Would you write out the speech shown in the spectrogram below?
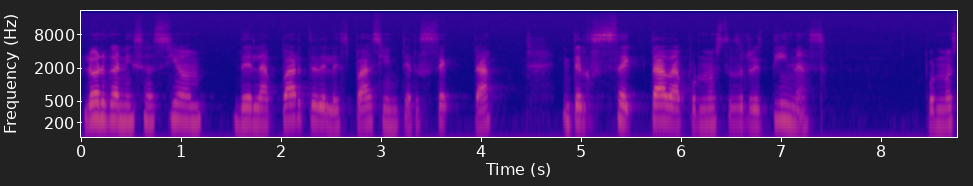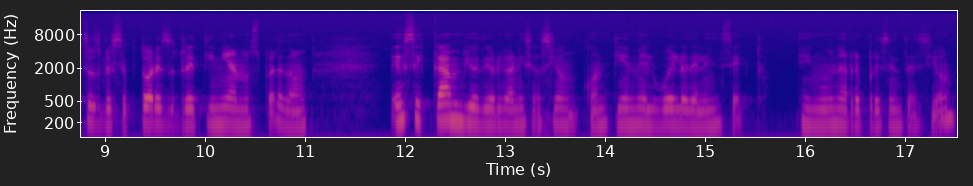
La organización de la parte del espacio intersecta, intersectada por nuestras retinas, por nuestros receptores retinianos, perdón, ese cambio de organización contiene el vuelo del insecto en una representación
